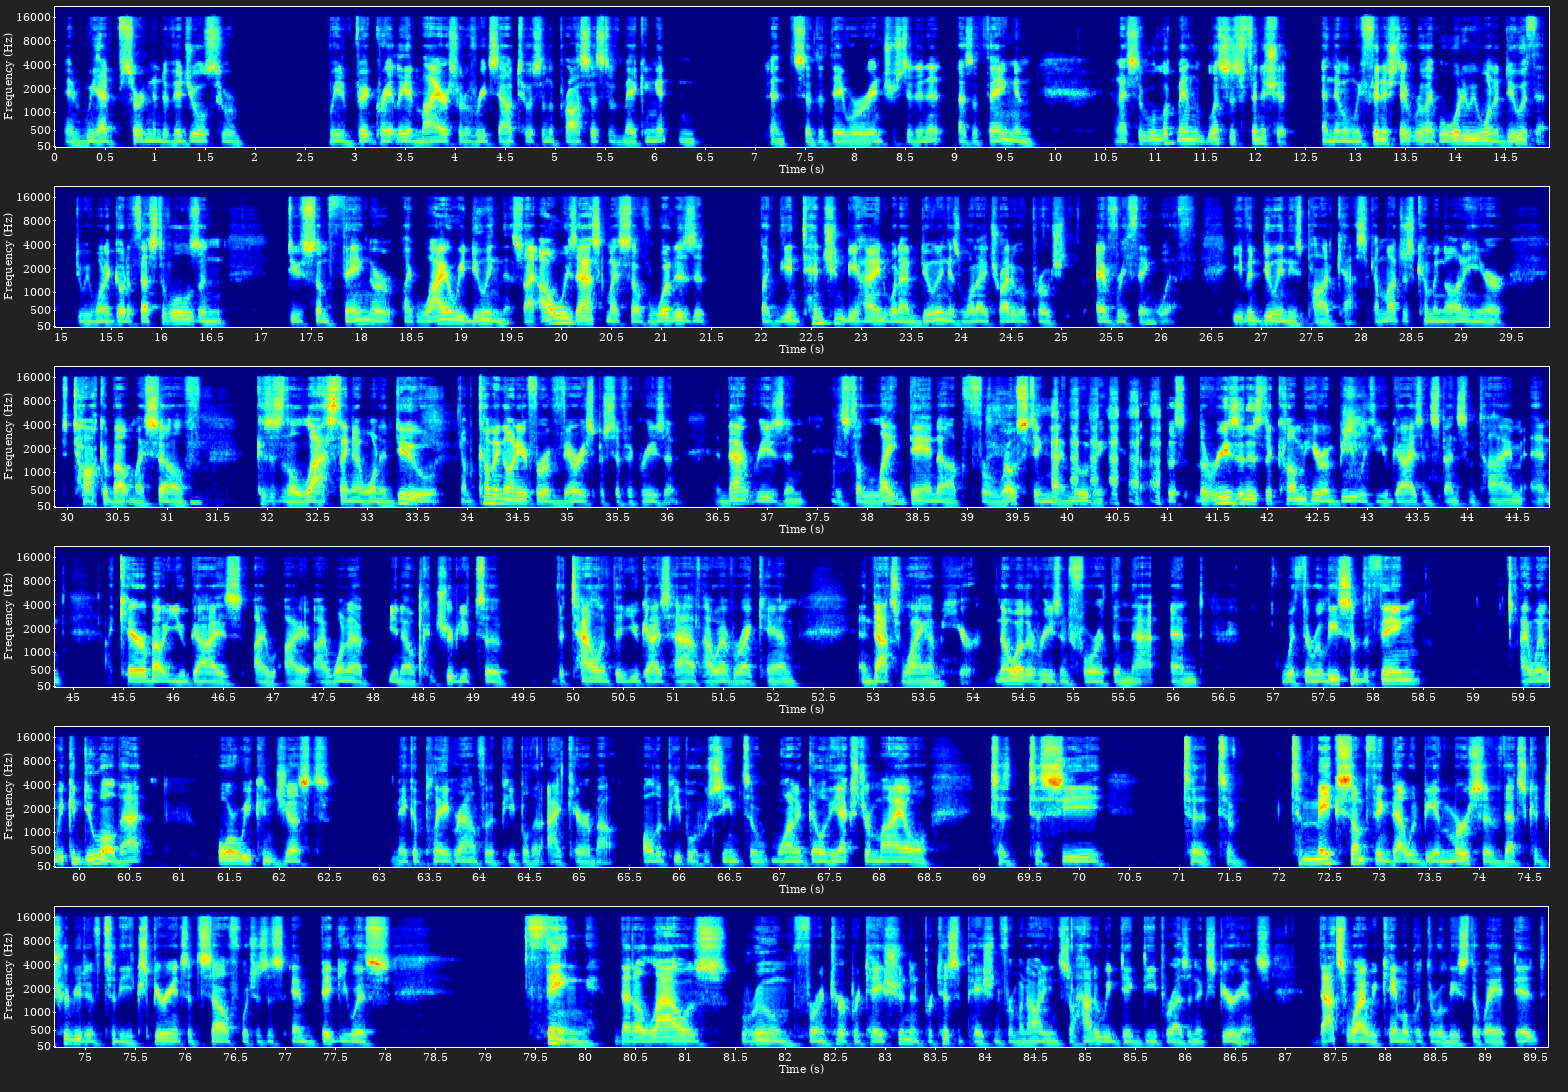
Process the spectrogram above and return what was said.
and we had certain individuals who were, we greatly admire sort of reached out to us in the process of making it and and said that they were interested in it as a thing and and I said well look man let's just finish it. And then when we finished it we're like well what do we want to do with it? Do we want to go to festivals and do something or like why are we doing this? I always ask myself what is it like the intention behind what I'm doing is what I try to approach everything with even doing these podcasts? Like I'm not just coming on here to talk about myself because this is the last thing I want to do. I'm coming on here for a very specific reason. And that reason is to light Dan up for roasting my movie. uh, this, the reason is to come here and be with you guys and spend some time. And I care about you guys. I I, I want to you know contribute to the talent that you guys have, however I can, and that's why I'm here. No other reason for it than that. And with the release of the thing, I went, we can do all that, or we can just make a playground for the people that I care about. All the people who seem to want to go the extra mile to to see to to to make something that would be immersive that's contributive to the experience itself which is this ambiguous thing that allows room for interpretation and participation from an audience so how do we dig deeper as an experience that's why we came up with the release the way it did.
